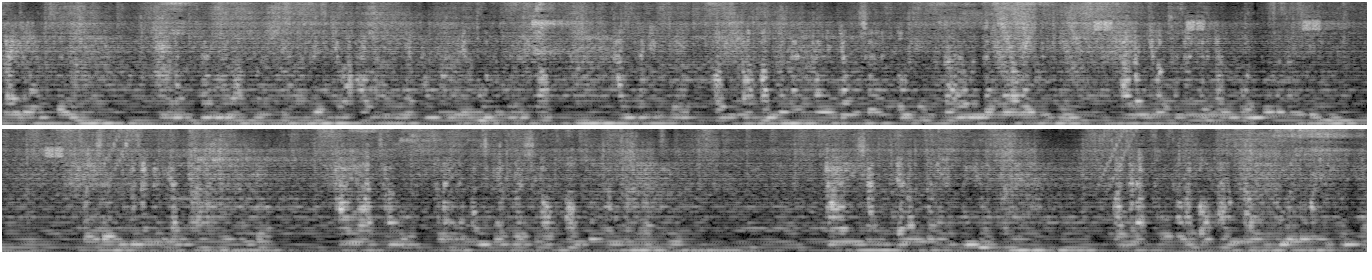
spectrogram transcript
썰린지 다른 별일 없이 의지와 아쉬움의 방향을 모르면서 감사했지 어디가 없는 걸까는 역시 우리 여러분도 기억해 주세요 작은 효과가 있는 공부로든지 의지를 사랑을 연결하시는데 사회와 정의 그만큼 어떻게 볼 수가 없고 감사해야지 다이샷 여러분들의 의미 언제나 풍성하고 아름다운 꿈을 꾸고 있습니다.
